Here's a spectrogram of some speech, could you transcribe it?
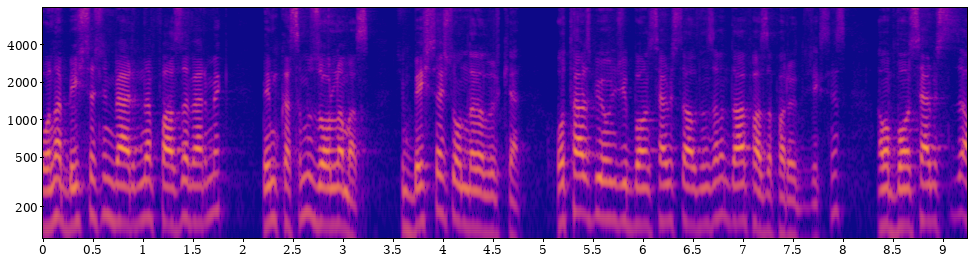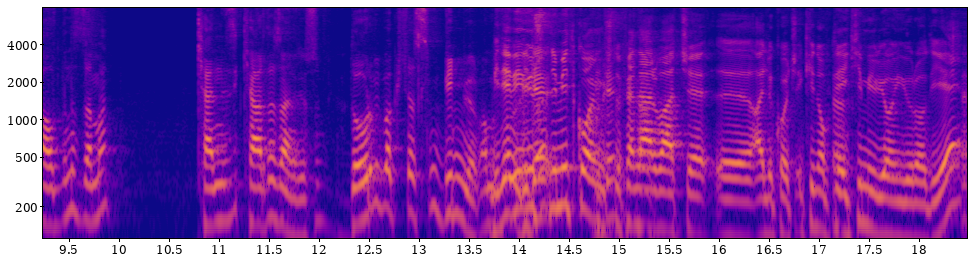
ona Beşiktaş'ın verdiğinden fazla vermek benim kasımı zorlamaz. Şimdi Beşiktaş da onları alırken o tarz bir oyuncuyu bonservis aldığınız zaman daha fazla para ödeyeceksiniz. Ama bonservisiz aldığınız zaman kendinizi kârda zannediyorsunuz. Doğru bir bakış açısı mı bilmiyorum. Ama Bir de bir üst limit koymuştu Fenerbahçe e, Ali Koç 2.2 milyon euro diye.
